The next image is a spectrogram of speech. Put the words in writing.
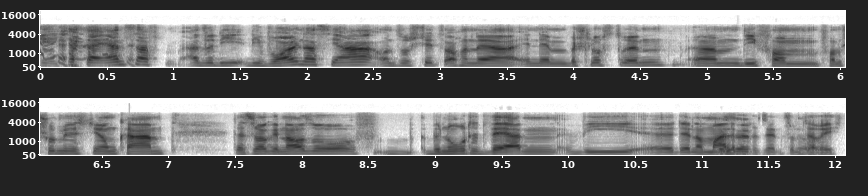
ich habe da ernsthaft, also die, die wollen das ja und so steht es auch in, der, in dem Beschluss drin, ähm, die vom, vom Schulministerium kam. Das soll genauso benotet werden wie äh, der normale Präsenz- Präsenzunterricht.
